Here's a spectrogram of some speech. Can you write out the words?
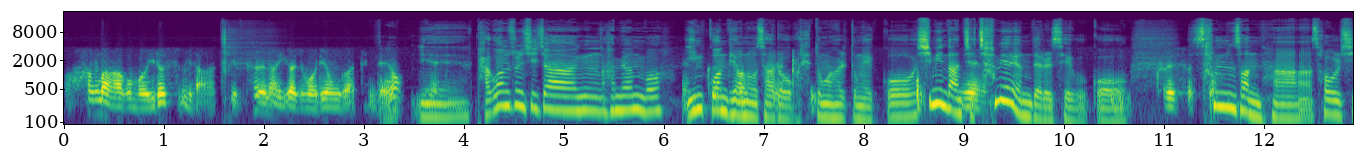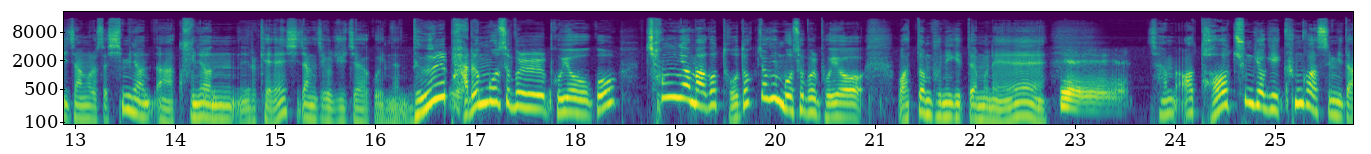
황망하고 뭐 이렇습니다. 어떻게 표현하기가 좀 어려운 것 같은데요. 예, 박원순 시장 하면 뭐 인권 그렇죠. 변호사로 네. 오랫동안 활동했고 시민단체 예. 참여연대를 세우고 그랬었죠. 삼선 아, 서울시장으로서 10년, 아 9년 이렇게 시장직을 유지하고 있는 늘 예. 바른 모습을 보여오고 청렴하고 도덕적인 모습을 보여왔던 분이기 때문에 예, 예, 예. 참더 충격이 큰 것 같습니다.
